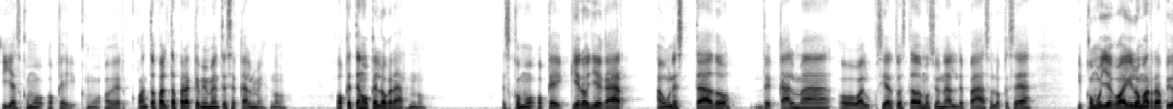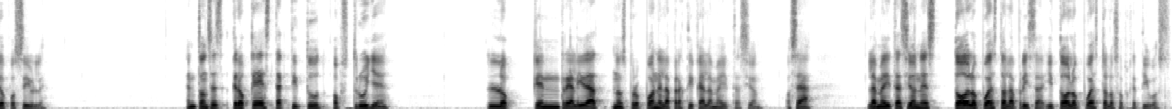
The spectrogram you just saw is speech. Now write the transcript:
y ya es como, ok, como, a ver, ¿cuánto falta para que mi mente se calme, no? ¿O qué tengo que lograr, no? Es como, ok, quiero llegar a un estado de calma o a cierto estado emocional de paz o lo que sea, y cómo llego ahí lo más rápido posible. Entonces creo que esta actitud obstruye lo que en realidad nos propone la práctica de la meditación. O sea, la meditación es todo lo opuesto a la prisa y todo lo opuesto a los objetivos.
